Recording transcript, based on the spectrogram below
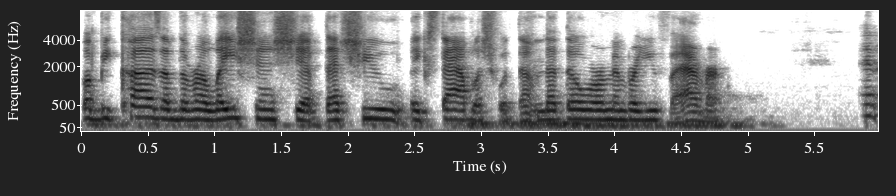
but because of the relationship that you establish with them, that they'll remember you forever. And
